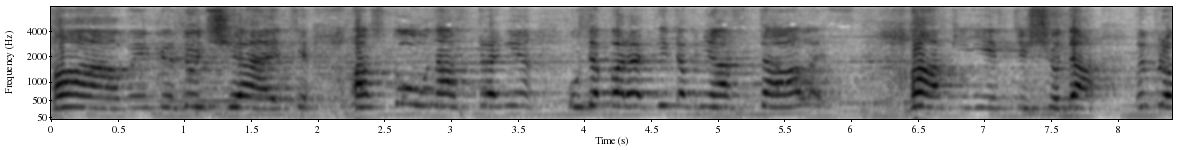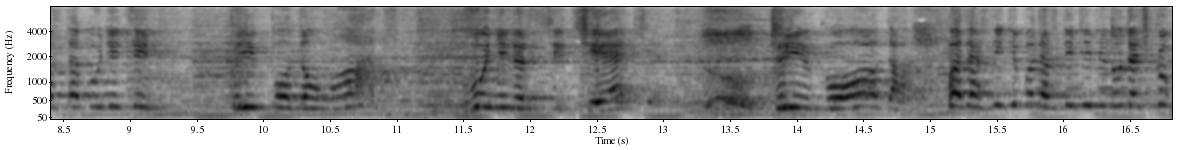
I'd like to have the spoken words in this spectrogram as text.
А, вы их изучаете. А что у нас в стране уже паразитов не осталось? Ах, есть еще, да. Вы просто будете преподавать в университете. Три года. Подождите, подождите минуточку.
